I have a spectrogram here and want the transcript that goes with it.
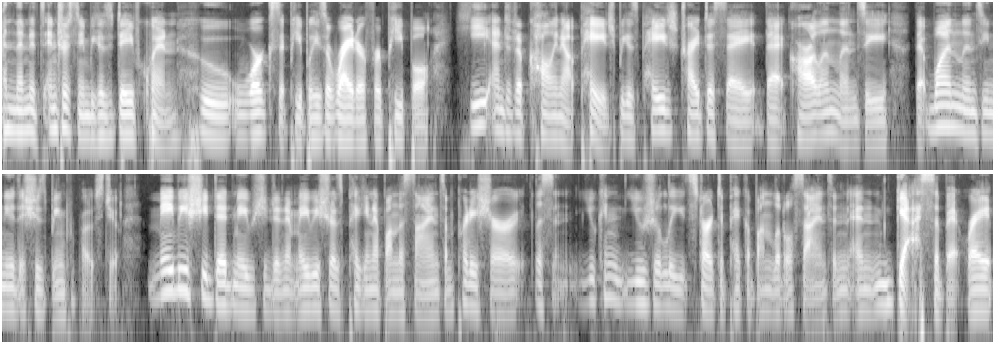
and then it's interesting because Dave Quinn, who works at People, he's a writer for People, he ended up calling out Paige because Paige tried to say that Carl and Lindsay, that one, Lindsay knew that she was being proposed to. Maybe she did, maybe she didn't. Maybe she was picking up on the signs. I'm pretty sure. Listen, you can usually start to pick up on little signs and, and guess a bit, right?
